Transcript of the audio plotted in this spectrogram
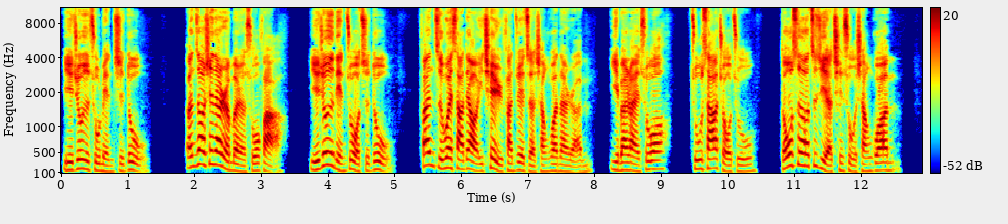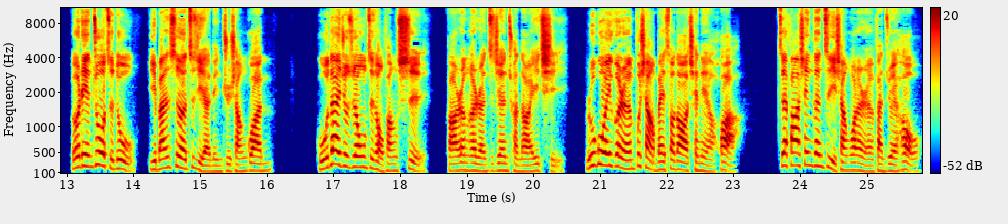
也就是株连制度。按照现代人们的说法，也就是连坐制度，犯只会杀掉一切与犯罪者相关的人。一般来说，诛杀九族都是和自己的亲属相关，而连坐制度一般是和自己的邻居相关。古代就是用这种方式把人和人之间传到了一起。如果一个人不想被受到牵连的话，在发现跟自己相关的人犯罪后，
